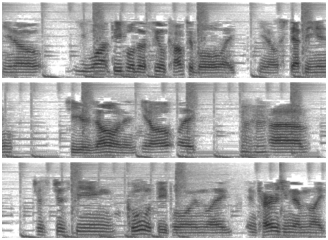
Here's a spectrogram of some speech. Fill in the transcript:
you know, you want people to feel comfortable, like, you know, stepping in to your zone and, you know, like, Mm-hmm. um, just just being cool with people and like encouraging them like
